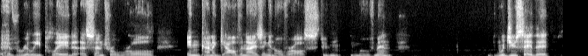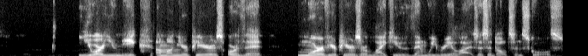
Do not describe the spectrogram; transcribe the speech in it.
have really played a central role in kind of galvanizing an overall student movement, would you say that you are unique among your peers or that more of your peers are like you than we realize as adults in schools?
